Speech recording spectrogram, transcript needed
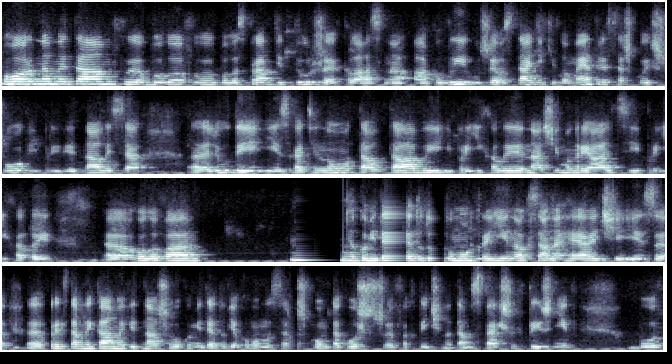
горнами там було було справді дуже класно. А коли вже останні кілометри Сашко йшов і приєдналися е, люди із Гатіно та Оттави, і приїхали наші монреальці, приїхали е, голова комітету допомоги України Оксана Герич із е, представниками від нашого комітету, в якому ми Сашком також фактично там з перших тижнів, бо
